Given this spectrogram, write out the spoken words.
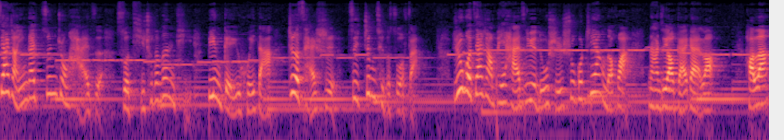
家长应该尊重孩子所提出的问题，并给予回答，这才是最正确的做法。如果家长陪孩子阅读时说过这样的话，那就要改改了。好了，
